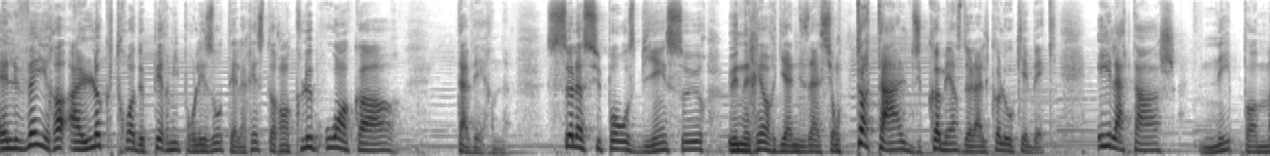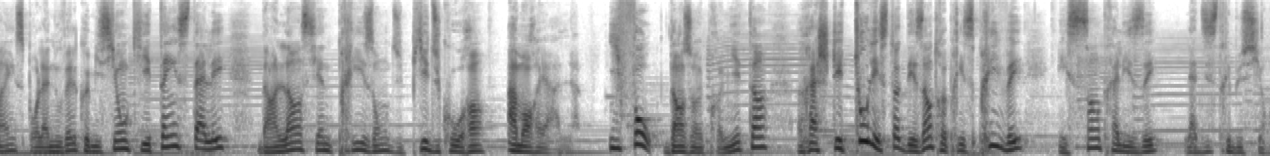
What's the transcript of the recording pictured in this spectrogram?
elle veillera à l'octroi de permis pour les hôtels, restaurants, clubs ou encore tavernes. Cela suppose bien sûr une réorganisation totale du commerce de l'alcool au Québec et la tâche n'est pas mince pour la nouvelle commission qui est installée dans l'ancienne prison du Pied du Courant à Montréal. Il faut, dans un premier temps, racheter tous les stocks des entreprises privées et centraliser la distribution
